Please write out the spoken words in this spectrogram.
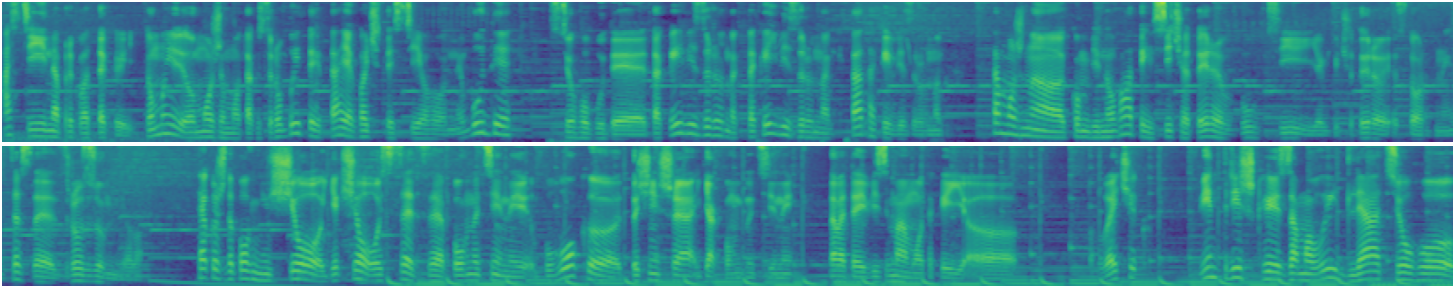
а з цієї, наприклад, такий, то ми можемо так зробити, та як бачите, з цього не буде, з цього буде такий візерунок, такий візерунок та такий візерунок. Та можна комбінувати всі чотири в ці якби чотири сторони. Це все зрозуміло. Також доповню, що якщо ось це це повноцінний блок, е, точніше, як повноцінний, давайте візьмемо такий е, глечик. Він трішки замалий для цього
